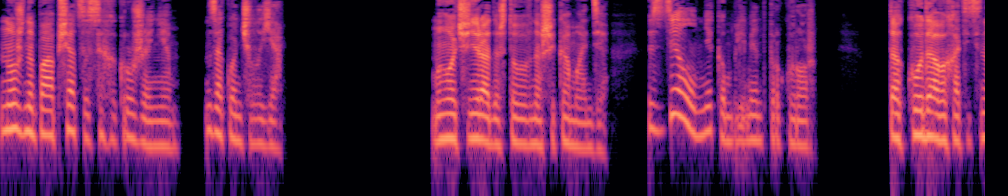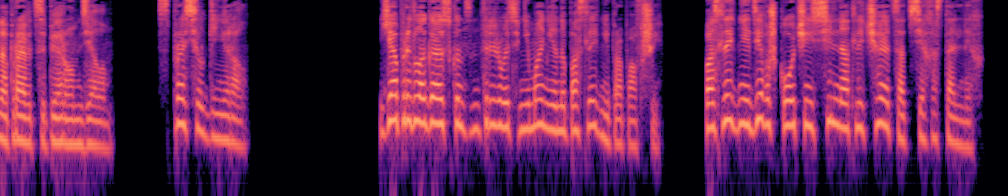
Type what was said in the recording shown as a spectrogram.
Нужно пообщаться с их окружением, — закончила я. «Мы очень рады, что вы в нашей команде», — сделал мне комплимент прокурор. «Так куда вы хотите направиться первым делом?» — спросил генерал. «Я предлагаю сконцентрировать внимание на последней пропавшей. Последняя девушка очень сильно отличается от всех остальных.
